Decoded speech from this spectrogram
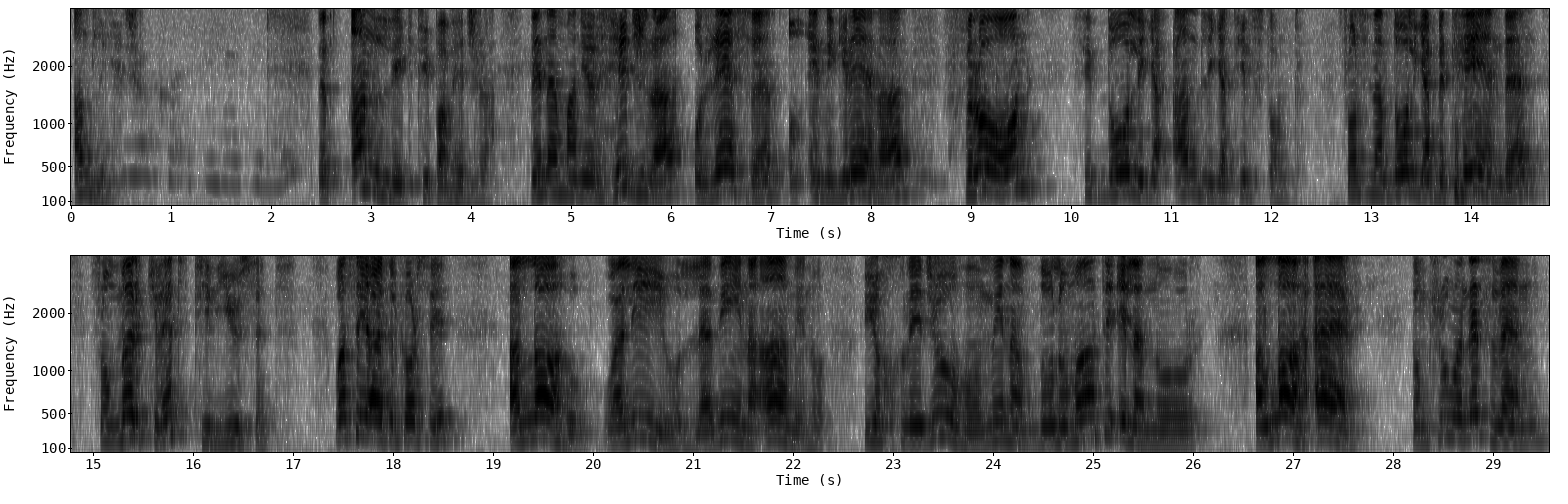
andlig hijra. En andlig typ av hijra. Det är när man gör hijra och reser och emigrerar från sitt dåliga andliga tillstånd. Från sina dåliga beteenden, från mörkret till ljuset. Vad säger Ayatul Korsi? Allahu waliyu ladina aminu yukhrijuhum min al-dhulumati ila nur. Allah är de troendes vän,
